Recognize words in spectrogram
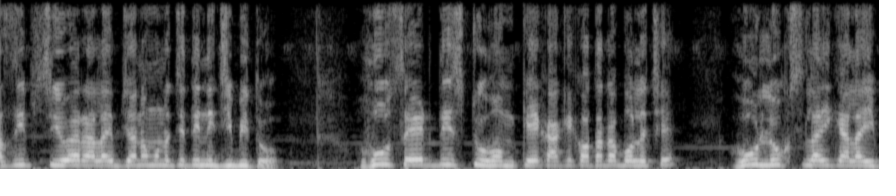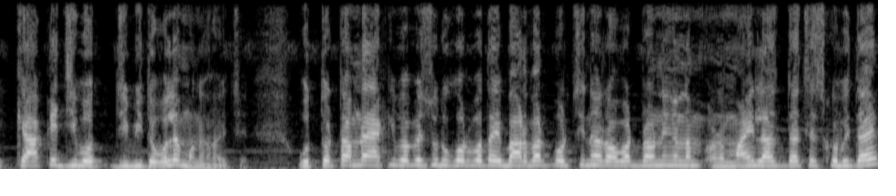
আজিব সিওয়ার অ্যালাইভ যেন মনে হচ্ছে তিনি জীবিত। Who said this to whom কে কাকে কথাটা বলেছে? হু লুকস লাইক অ্যালাইভ কাকে জীব জীবিত বলে মনে হয়েছে? উত্তরটা আমরা একইভাবে শুরু করব, তাই বারবার পড়ছি না। Robert Browning my last duchess কবিতায়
